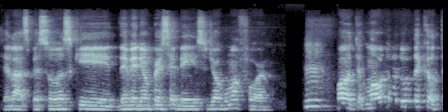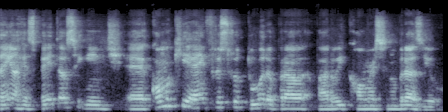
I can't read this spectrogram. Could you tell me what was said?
sei lá, as pessoas que deveriam perceber isso de alguma forma. Uhum. Uma outra dúvida que eu tenho a respeito é o seguinte: é, como que é a infraestrutura pra, para o e-commerce no Brasil?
